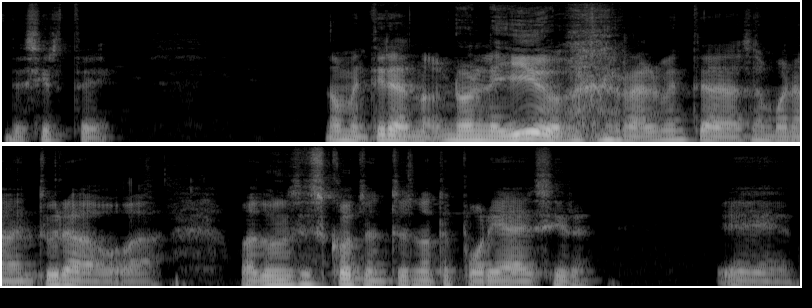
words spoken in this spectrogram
decirte, no mentiras, no, no he leído realmente a San Buenaventura o a, o a Duns Scott, entonces no te podría decir eh,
